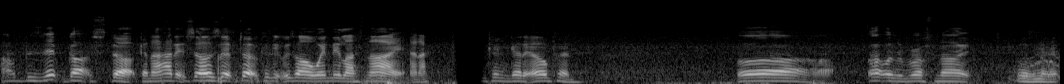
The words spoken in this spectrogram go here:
Oh, the zip got stuck, and I had it so zipped up because it was all windy last night, and I couldn't get it open. Oh, that was a rough night. Wasn't it?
